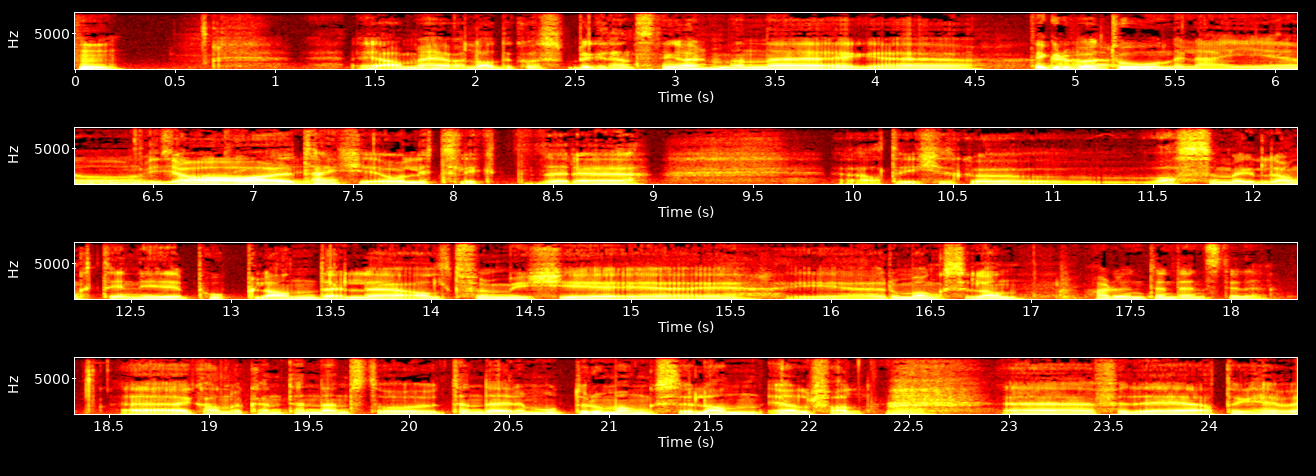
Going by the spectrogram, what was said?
Hmm. Ja, vi har vel ladekostbegrensninger, men eh, jeg eh, Tenker du på toneleie og ja, ting? Ja, og litt slikt dere at jeg ikke skal vasse meg langt inn i popland eller altfor mye i, i, romanseland. Har du en tendens til det? Eh, jeg har nok en tendens til å tendere mot romanseland, iallfall. Ja. For det at jeg har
